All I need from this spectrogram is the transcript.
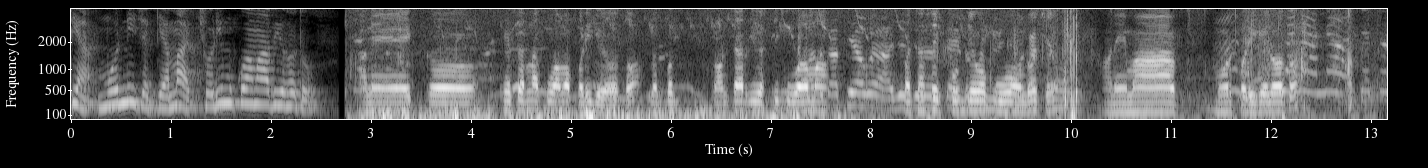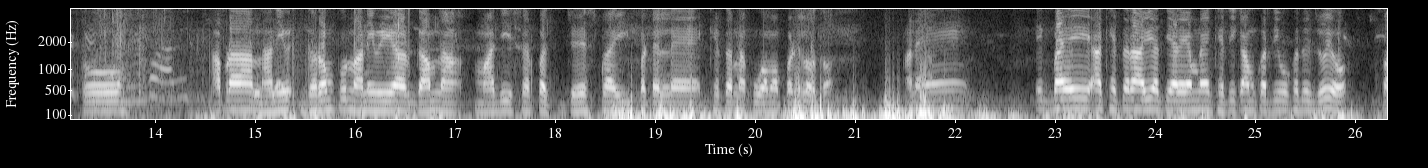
ત્યાં મોરની જગ્યામાં છોડી મૂકવામાં આવ્યો હતો. અને એક ખેતરના કૂવામાં પડી ગયો હતો. લગભગ ત્રણ ચાર દિવસથી કૂવામાં પચાસેક ફૂટ જેવો કૂવો ઊંડો છે અને એમાં મોર પડી ગયેલો હતો. તો આપણા નાની, ધરમપુર નાની વિયાર ગામના માજી સરપંચ જયેશભાઈ પટેલને ખેતરના કૂવામાં પડેલો હતો. અને એક ભાઈ આ ખેતર આવ્યા ત્યારે એમણે ખેતીકામ કરતી વખતે જોયો તો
